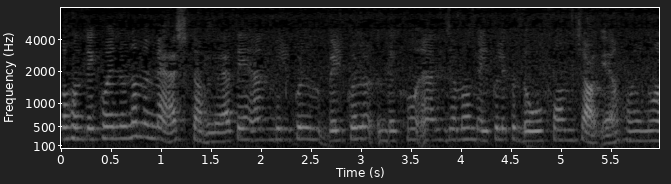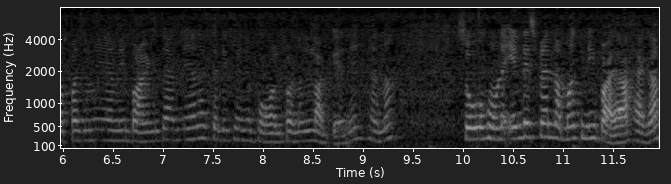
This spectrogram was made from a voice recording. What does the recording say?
ਤੋ ਹੁਣ ਦੇਖੋ, ਇਹਨੂੰ ਨਾ ਮੈਂ ਮੈਸ਼ ਕਰ ਲਿਆ ਤੇ ਐਨ ਬਿਲਕੁਲ ਬਿਲਕੁਲ ਦੇਖੋ, ਐਨ ਜਮਾ ਬਿਲਕੁਲ ਇੱਕ ਡੋ ਫਾਰਮ ਚ ਆ ਗਿਆ। ਹੁਣ ਇਹਨੂੰ ਆਪਾਂ ਜਿਵੇਂ ਐਵੇਂ ਬਾਈਂਡ ਕਰਨੇ ਆ ਨਾ, ਤੇ ਦੇਖੋ ਇਹਦੇ ਬਾਲ ਬਣਨ ਲੱਗ ਗਏ ਨੇ ਹੈਨਾ ਸੋ ਹੁਣ ਇਹਦੇ 'ਚ ਮੈਂ ਨਮਕ ਨਹੀਂ ਪਾਇਆ ਹੈਗਾ,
